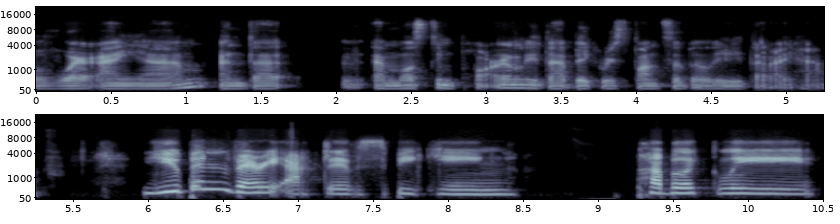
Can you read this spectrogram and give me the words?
of where I am and that and most importantly that big responsibility that I have. You've been very active speaking publicly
